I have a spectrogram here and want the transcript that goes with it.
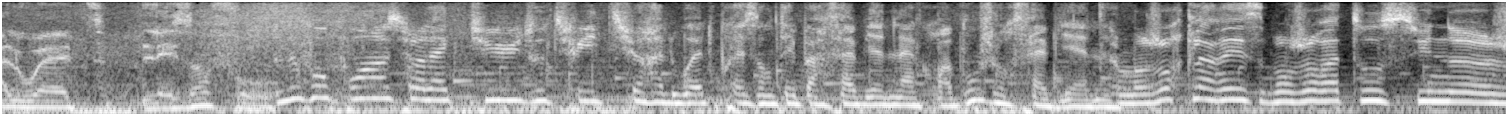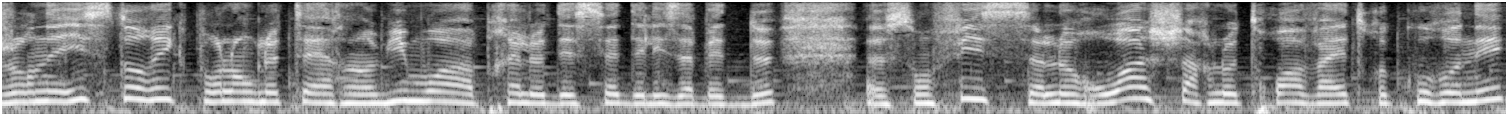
Alouette, les infos. Nouveau point sur l'actu tout de suite sur Alouette présenté par Fabienne Lacroix. Bonjour Fabienne. Bonjour Clarisse, bonjour à tous. Une journée historique pour l'Angleterre. Hein. Huit mois après le décès d'Elisabeth II, euh, son fils, le roi Charles III, va être couronné.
